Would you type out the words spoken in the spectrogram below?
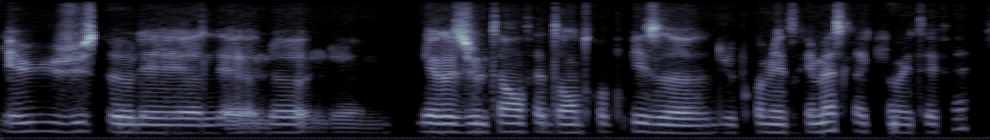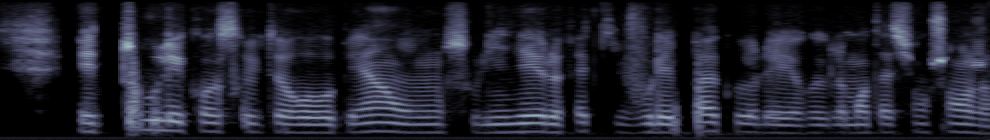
il y a eu juste les, les, les, résultats en fait d'entreprise du premier trimestre là, qui ont été faits, et tous les constructeurs européens ont souligné le fait qu'ils voulaient pas que les réglementations changent.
